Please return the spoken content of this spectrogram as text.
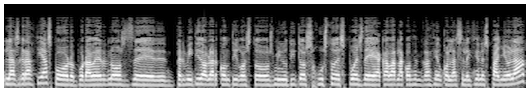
las gracias por, por habernos eh, permitido hablar contigo estos minutitos justo después de acabar la concentración con la selección española.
